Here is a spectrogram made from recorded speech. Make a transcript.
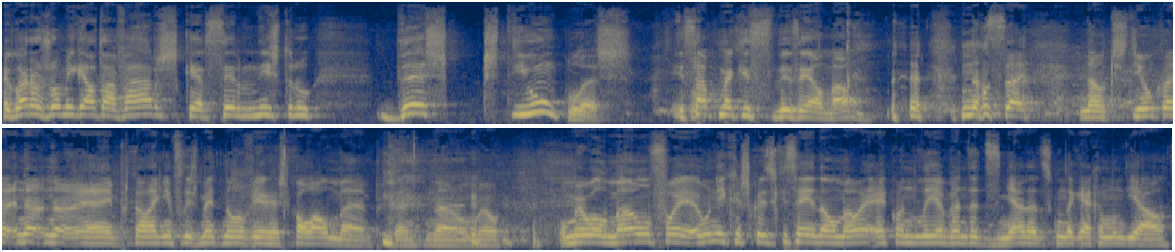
Agora o João Miguel Tavares quer ser Ministro das Questiúnculas. E sabe como é que isso se diz em alemão? Não sei. Não, questão. Não, não, eh, em Porto Alegre, infelizmente, não havia a escola alemã. Portanto, não. O meu, o meu alemão foi. A única coisa que sei em alemão é quando li a banda desenhada da Segunda Guerra Mundial.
